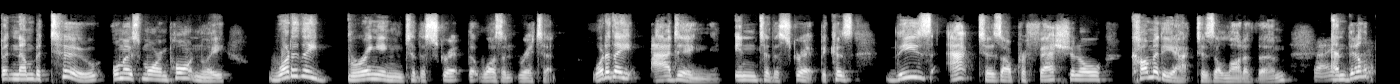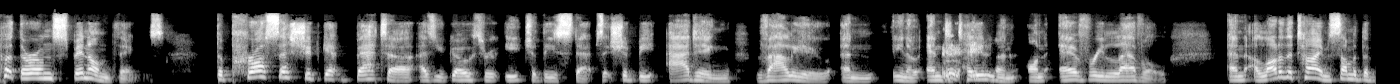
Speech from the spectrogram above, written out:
But number two, almost more importantly, what are they bringing to the script that wasn't written? What are they adding into the script? Because these actors are professional comedy actors, a lot of them, right. and they'll put their own spin on things the process should get better as you go through each of these steps it should be adding value and you know entertainment on every level and a lot of the time some of the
